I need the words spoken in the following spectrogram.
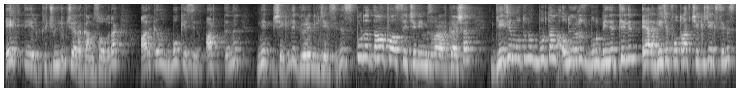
f değeri küçüldükçe rakamsal olarak arkanın bokesin arttığını net bir şekilde görebileceksiniz. Burada daha fazla seçeneğimiz var arkadaşlar. Gece modunu buradan alıyoruz. Bunu belirtelim. Eğer gece fotoğraf çekecekseniz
